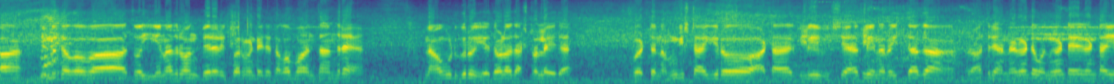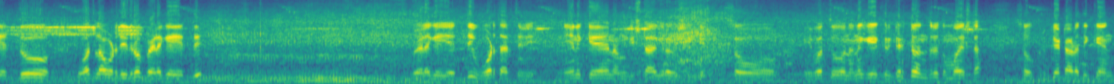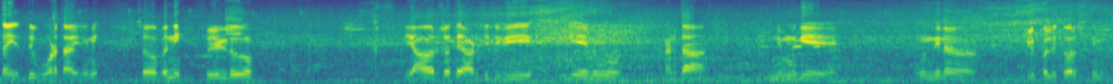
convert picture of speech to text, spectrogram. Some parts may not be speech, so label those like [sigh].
ತಿಂಡಿ ತಗೋಬಾ, ಅಥವಾ ಏನಾದರೂ ಒಂದು ಬೇರೆ ರಿಕ್ವೈರ್ಮೆಂಟ್ ಐತೆ ತಗೋಬಾ ಅಂತ ಅಂದರೆ, ನಾವು ಹುಡುಗರು ಎದೊಳೋದು ಅಷ್ಟರಲ್ಲೇ ಇದೆ. ಬಟ್ ನಮಗಿಷ್ಟ ಆಗಿರೋ ಆಟ ಆಗಲಿ, ವಿಷಯ ಆಗಲಿ ಏನಾದ್ರು ಇದ್ದಾಗ ರಾತ್ರಿ ಹನ್ನೆರಡು ಗಂಟೆ, ಒಂದು ಗಂಟೆ ಗಂಟೆ ಎದ್ದು ಓದ್ಲ ಹೊಡೆದಿದ್ರು ಬೆಳಗ್ಗೆ ಎದ್ದು ಬೆಳಗ್ಗೆ ಎದ್ದು ಓಡ್ತಾ ಇರ್ತೀವಿ. ಏನಕ್ಕೆ? ನಮ್ಗೆ ಇಷ್ಟ ಆಗಿರೋ ವಿಷಯಕ್ಕೆ. ಸೊ ಇವತ್ತು ನನಗೆ ಕ್ರಿಕೆಟ್ ಅಂದರೆ ತುಂಬ ಇಷ್ಟ. ಸೊ ಕ್ರಿಕೆಟ್ ಆಡೋದಕ್ಕೆ ಅಂತ ಎದ್ದು ಓಡ್ತಾ ಇದ್ದೀನಿ. ಸೊ ಬನ್ನಿ ಫೀಲ್ಡು ಯಾರ ಜೊತೆ ಆಡ್ತಿದ್ದೀವಿ, ಏನು ಅಂತ ನಿಮಗೆ ಮುಂದಿನ ಕ್ಲಿಪ್ಪಲ್ಲಿ ತೋರಿಸ್ತೀನಿ.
